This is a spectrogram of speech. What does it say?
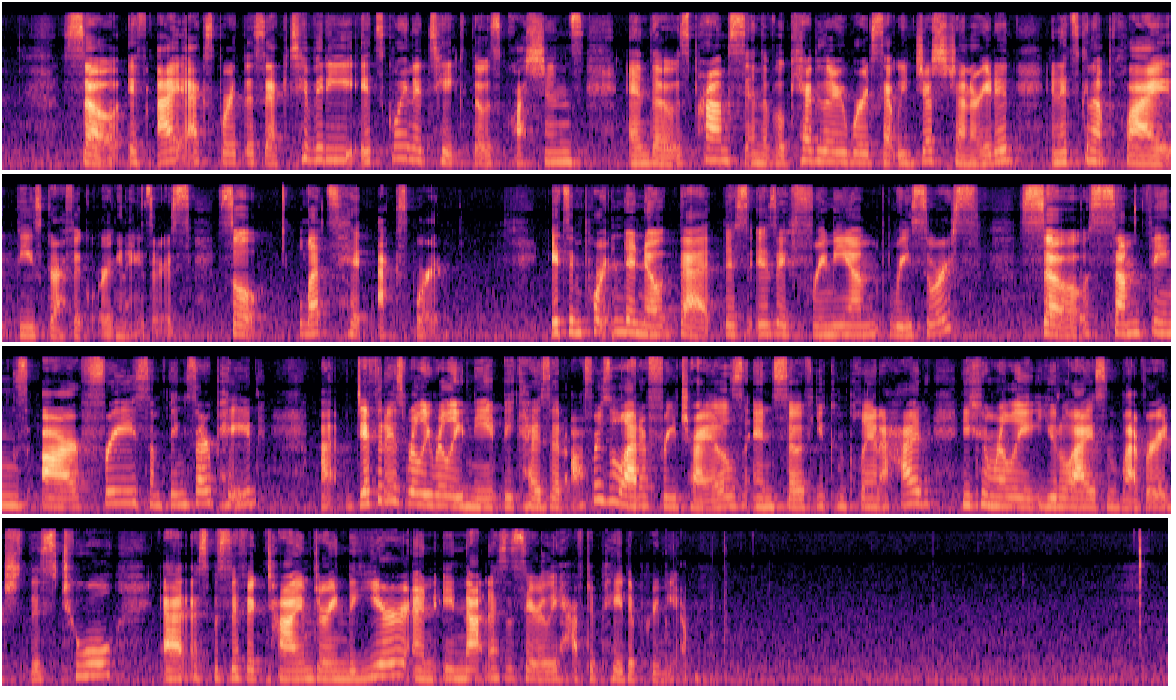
So if I export this activity, it's going to take those questions and those prompts and the vocabulary words that we just generated, and it's going to apply these graphic organizers. So let's hit export. It's important to note that this is a freemium resource. So some things are free, some things are paid. Uh, Diffit is really, really neat because it offers a lot of free trials. And so if you can plan ahead, you can really utilize and leverage this tool at a specific time during the year and not necessarily have to pay the premium.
